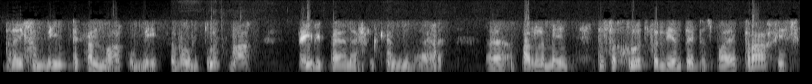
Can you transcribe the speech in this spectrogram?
dreigemente kan maak om mense wil doodmaak by die Pan-African uh, uh, parlement. Dis 'n groot verleentheid, dis baie tragies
